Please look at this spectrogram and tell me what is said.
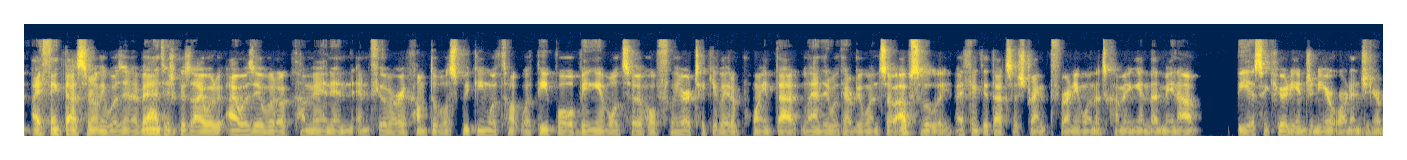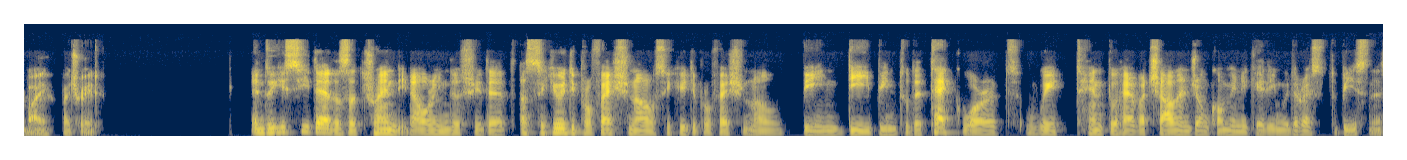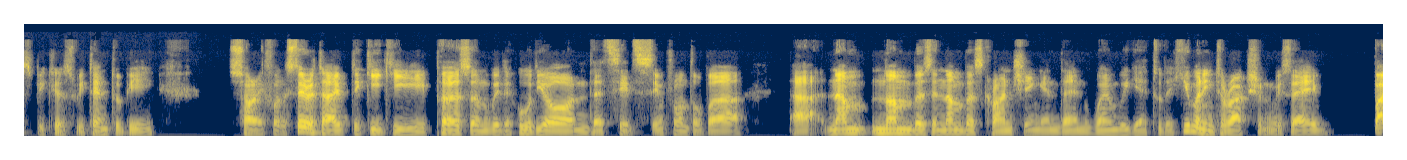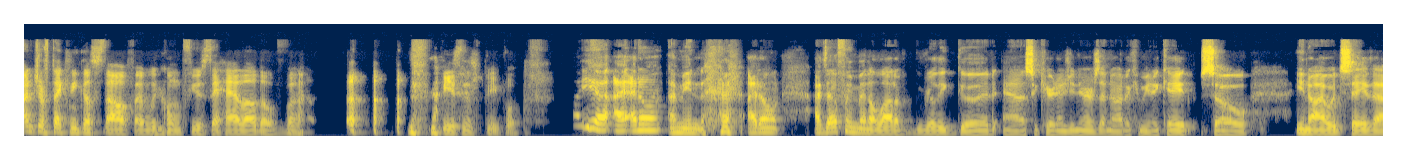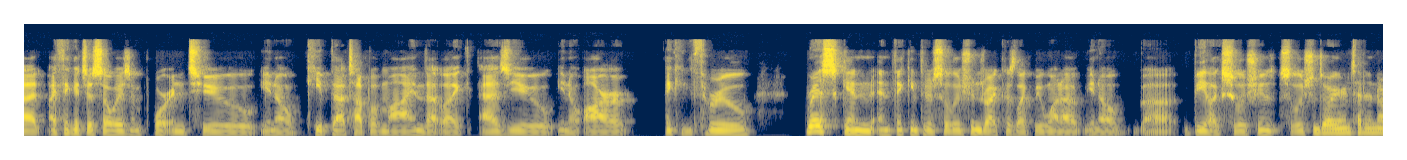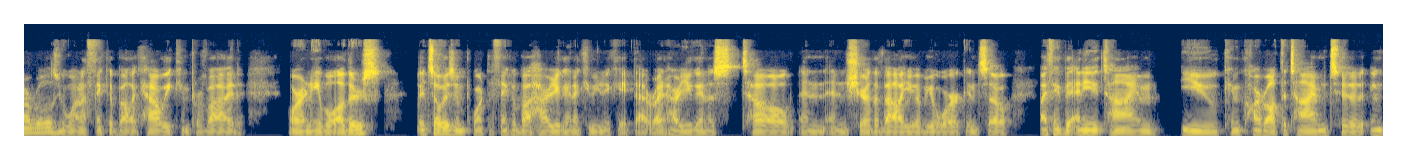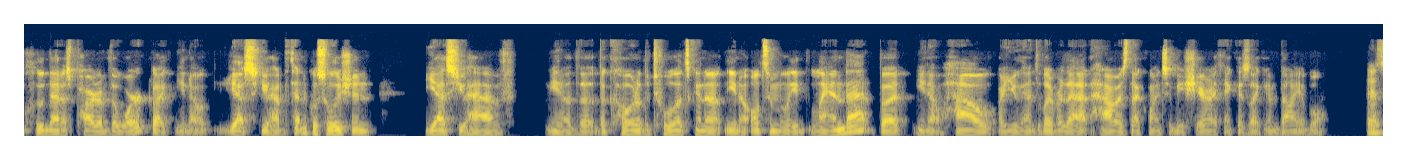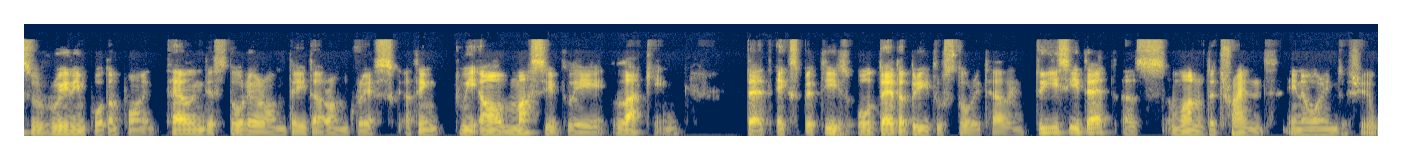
I think that certainly was an advantage because I would I was able to come in and, and feel very comfortable speaking with with people, being able to hopefully articulate a point that landed with everyone. So absolutely, I think that that's a strength for anyone that's coming in that may not be a security engineer or an engineer by by trade. And do you see that as a trend in our industry that a security professional security professional being deep into the tech world, we tend to have a challenge on communicating with the rest of the business because we tend to be, sorry for the stereotype, the geeky person with a hoodie on that sits in front of a uh, num- numbers and numbers crunching. And then when we get to the human interaction, we say bunch of technical stuff and we mm. confuse the hell out of uh, business people. Yeah, I, I, don't. I mean, I don't. I've definitely met a lot of really good uh, security engineers that know how to communicate. So, you know, I would say that I think it's just always important to, you know, keep that top of mind. That like as you, you know, are thinking through risk and and thinking through solutions right? Because like we want to you know uh, be like solutions solutions oriented in our roles. We want to think about like how we can provide or enable others. It's always important to think about how you're going to communicate that right? How are you going to tell and and share the value of your work? And so i think that anytime you can carve out the time to include that as part of the work like you know yes you have the technical solution yes you have you know the the code or the tool that's going to you know ultimately land that but you know how are you going to deliver that? How is that going to be shared i think is like invaluable. That's a really important point. Telling the story around data around risk i think we are massively lacking that expertise or that ability to storytelling. Do you see that as one of the trends in our industry?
